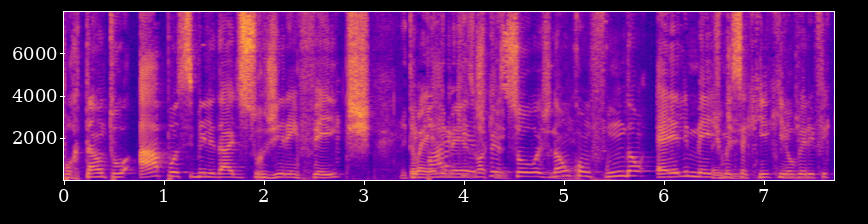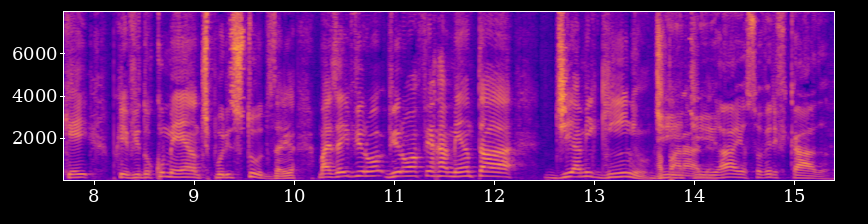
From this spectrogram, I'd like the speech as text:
portanto, há possibilidade de surgirem fakes. Então e é ele para que as aqui. pessoas não confundam, é ele mesmo Entendi, esse aqui que eu verifiquei, porque vi documentos, por isso tudo, tá ligado? Mas aí virou, virou uma ferramenta de amiguinho De, a parada. de, ah, eu sou verificado.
